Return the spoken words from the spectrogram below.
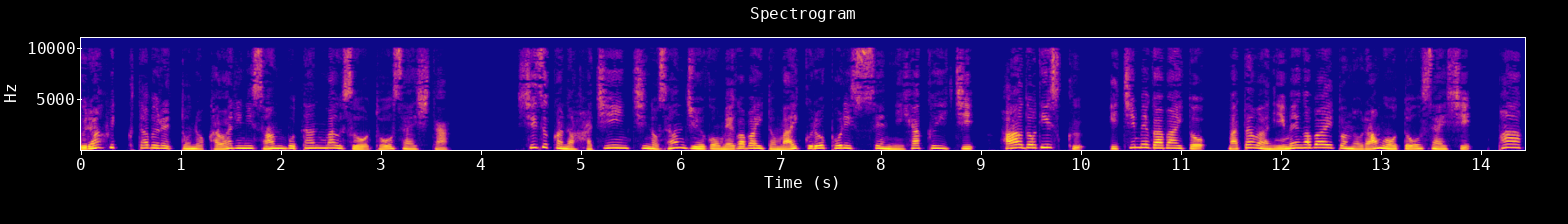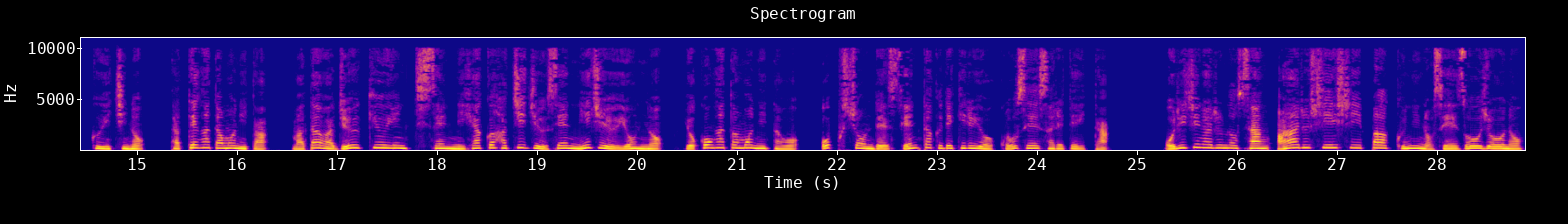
グラフィックタブレットの代わりに3ボタンマウスを搭載した。静かな8インチの 35MB マイクロポリス1201ハードディスク 1MB または 2MB の RAM を搭載し、パーク1の縦型モニタまたは19インチ1280-1024の横型モニタをオプションで選択できるよう構成されていた。オリジナルの 3RCC パーク2の製造上の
